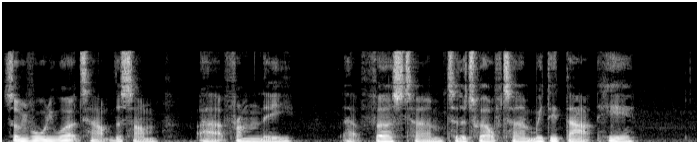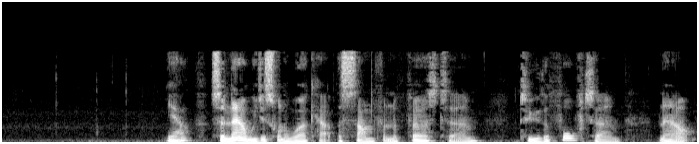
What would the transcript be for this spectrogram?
So we've already worked out the sum uh, from the uh, first term to the 12th term. We did that here. Yeah, so now we just want to work out the sum from the first term to the fourth term. Now,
